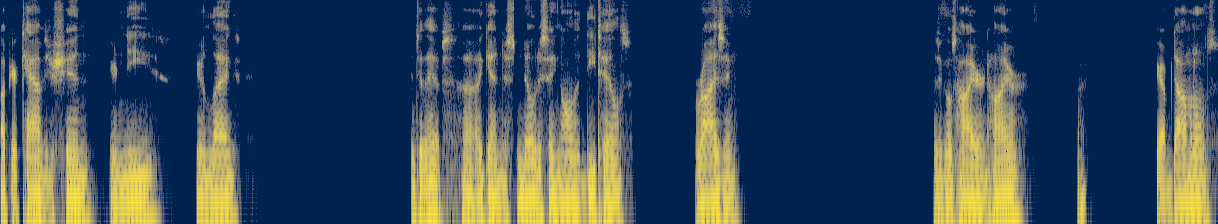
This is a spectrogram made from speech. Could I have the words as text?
up your calves, your shin, your knees, your legs, into the hips. Uh, again, just noticing all the details rising as it goes higher and higher. Your abdominals,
